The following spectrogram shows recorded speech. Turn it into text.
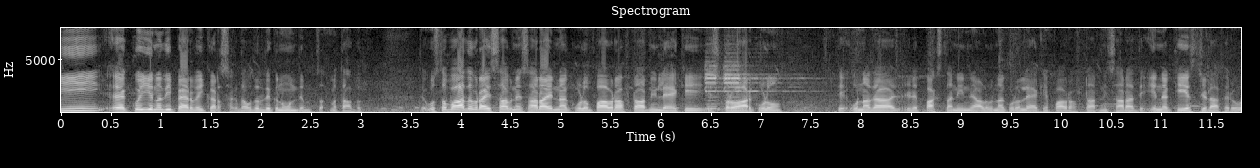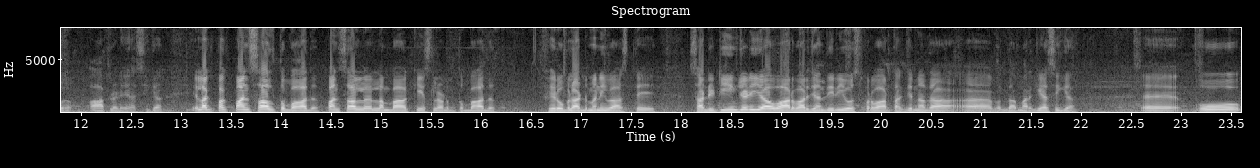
ਹੀ ਕੋਈ ਇਹਨਾਂ ਦੀ ਪੈਰਵਾਈ ਕਰ ਸਕਦਾ, ਉਧਰ ਦੇ ਕਾਨੂੰਨ ਦੇ ਮੁਤਾ- ਮੁਤਾਬਕ ਤੇ ਉਸ ਤੋਂ ਬਾਅਦ ਵਰਾਈ ਸਾਹਿਬ ਨੇ ਸਾਰਾ ਇਹਨਾਂ ਕੋਲੋਂ ਪਾਵਰ ਆਫ ਟਾਰਨੀ ਲੈ ਕੇ, ਇਸ ਪਰਿਵਾਰ ਕੋਲੋਂ ਤੇ ਉਹਨਾਂ ਦਾ ਜਿਹੜੇ ਪਾਕਿਸਤਾਨੀ ਨਾਲ ਉਹਨਾਂ ਕੋਲੋਂ ਲੈ ਕੇ ਪਾਵਰ ਆਫ ਟਾਰਨੀ ਸਾਰਾ ਤੇ ਇਹਨਾਂ ਕੇਸ ਜਿਹੜਾ ਫਿਰ ਉਹ ਆਪ ਲੜਿਆ ਸੀਗਾ। ਇਹ ਲਗਭਗ 5 ਸਾਲ ਤੋਂ ਬਾਅਦ 5 ਸਾਲ ਲੰਬਾ ਕੇਸ ਲੜਨ ਤੋਂ ਬਾਅਦ ਫਿਰ ਉਹ ਬਲੱਡ ਮਨੀ ਵਾਸਤੇ ਸਾਡੀ ਟੀਮ ਜਿਹੜੀ ਆ ਉਹ ਵਾਰ-ਵਾਰ ਜਾਂਦੀ ਰਹੀ, ਉਸ ਪਰਿਵਾਰ ਤੱਕ ਜਿਨ੍ਹਾਂ ਦਾ ਬੰਦਾ ਮਰ ਗਿਆ ਸੀਗਾ। ਉਹ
